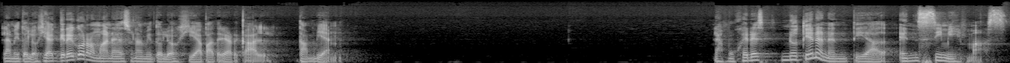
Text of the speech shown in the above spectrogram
La mitología greco-romana es una mitología patriarcal también. Las mujeres no tienen entidad en sí mismas.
